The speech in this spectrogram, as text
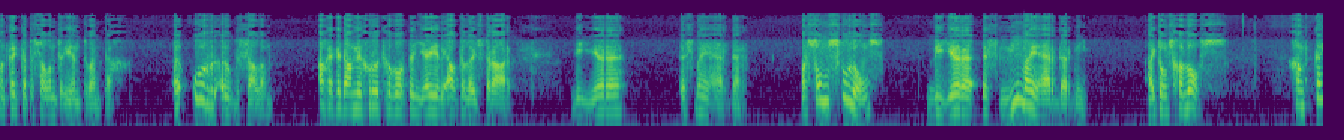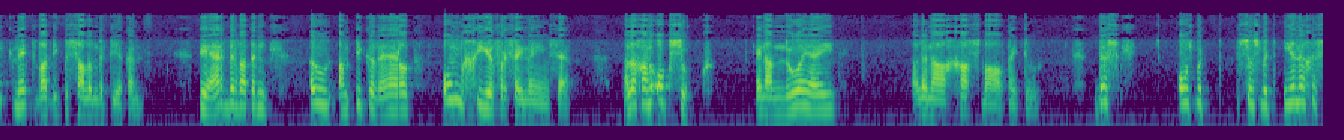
gaan kyk na Psalm 23. 'n Oerou Psalm. Ag ek het daarmee groot geword en jy en elke luisteraar. Die Here is my herder. Maar soms voel ons die Here is nie my herder nie. Hy het ons gelos. Gaan kyk net wat die Psalm beteken. Die herder wat in die ou antieke wêreld omgee vir sy mense. Hulle gaan opsoek en dan nooi hy hulle na 'n gasmaaltyd toe. Dus ons moet soos met enige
